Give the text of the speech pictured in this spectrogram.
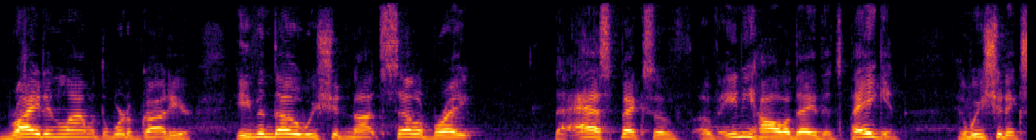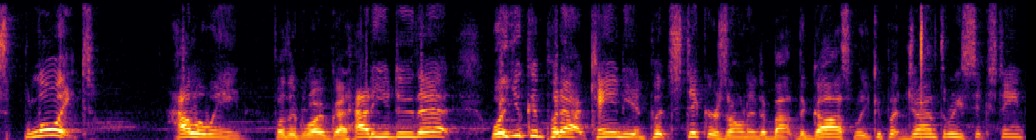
right in line with the Word of God here. Even though we should not celebrate the aspects of, of any holiday that's pagan, and we should exploit Halloween for the glory of God. How do you do that? Well, you can put out candy and put stickers on it about the gospel. You can put John 3:16,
